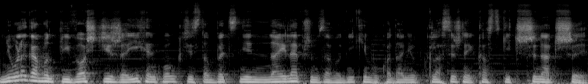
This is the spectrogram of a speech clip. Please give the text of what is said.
Nie ulega wątpliwości, że Lichen Kwong jest obecnie najlepszym zawodnikiem w układaniu klasycznej kostki 3 na 3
